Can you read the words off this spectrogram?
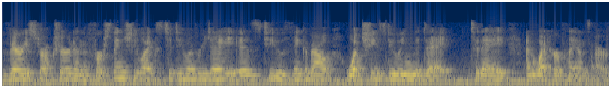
very structured, and the first thing she likes to do every day is to think about what she's doing the day today and what her plans are.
